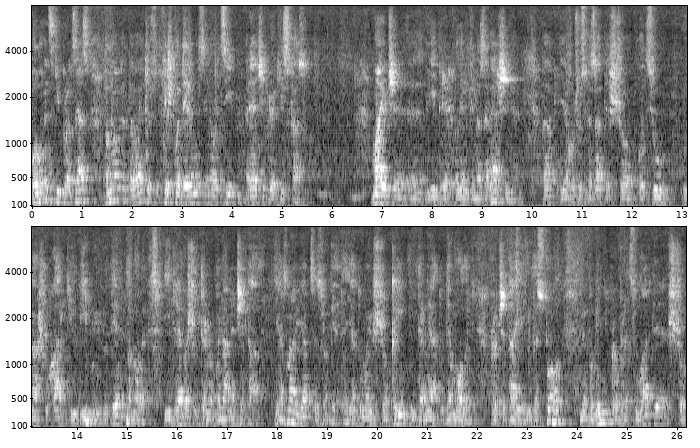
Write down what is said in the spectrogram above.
болонський процес, панове, давайте все-таки ж подивимося на оці речі, про які сказано. Маючи е, дві-три хвилинки на завершення, так, я хочу сказати, що оцю нашу хартію вільної людини, панове, її треба, щоб тернополяни читали. Я знаю, як це зробити. Я думаю, що крім інтернету, де молодь прочитає і без того, ми повинні пропрацювати, щоб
